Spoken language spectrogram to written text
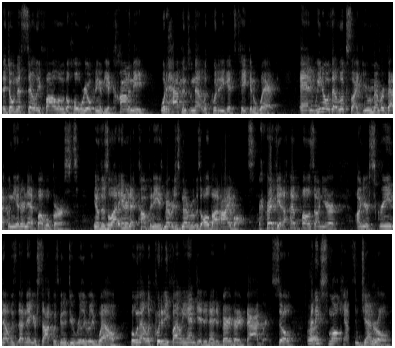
that don't necessarily follow the whole reopening of the economy, what happens when that liquidity gets taken away? And we know what that looks like. You remember back when the internet bubble burst. You know, there's a lot of internet companies. Remember, just remember, it was all about eyeballs, right? If you had eyeballs on your on your screen, that was that meant your stock was going to do really, really well. But when that liquidity finally ended, it ended very, very badly. So right. I think small caps in general,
